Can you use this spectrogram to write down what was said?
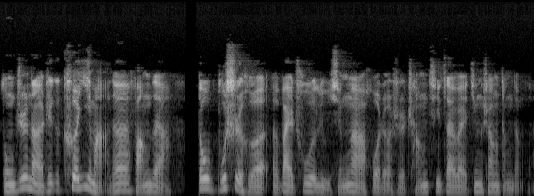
总之呢，这个克驿马的房子呀，都不适合呃外出旅行啊，或者是长期在外经商等等的。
